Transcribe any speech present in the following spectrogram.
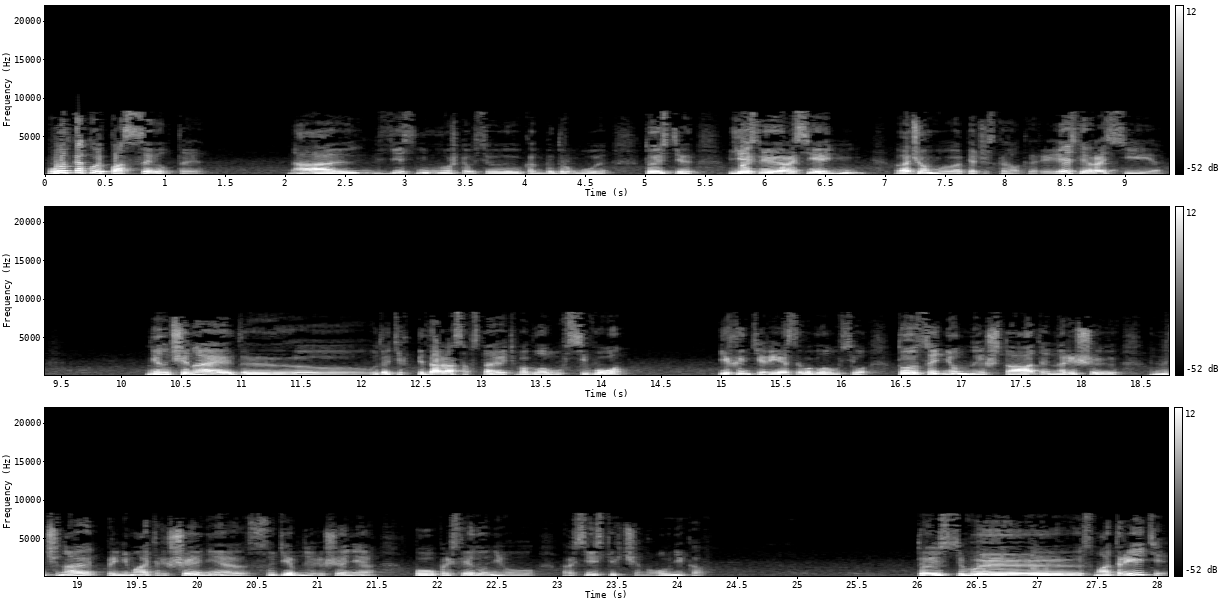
Вот какой посыл-то. А здесь немножко все как бы другое. То есть, э, если Россия, о чем опять же сказал Керри, если Россия не начинает э, вот этих пидорасов ставить во главу всего, их интересы во главу всего, то Соединенные Штаты на реши, начинают принимать решения, судебные решения по преследованию российских чиновников. То есть вы смотрите,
